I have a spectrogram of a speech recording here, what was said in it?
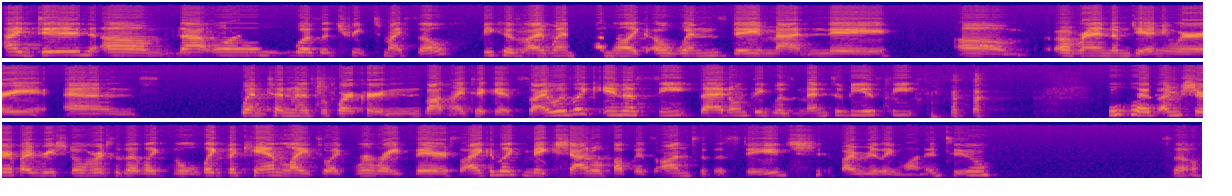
I did. Um, that one was a treat to myself because oh. I went on like a Wednesday matinee um, a random January and went 10 minutes before curtain and bought my tickets. So I was like in a seat that I don't think was meant to be a seat. because I'm sure if I reached over to the like the like the can lights like were right there, so I could like make shadow puppets onto the stage if I really wanted to. So,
